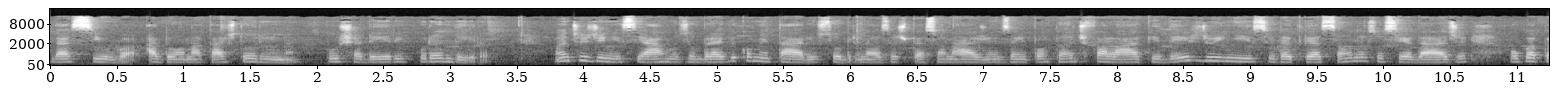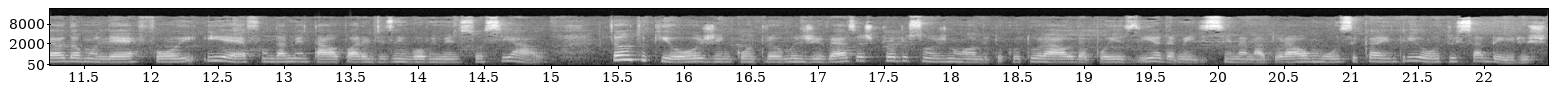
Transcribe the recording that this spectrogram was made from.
da Silva, a dona Castorina, puxadeira e curandeira. Antes de iniciarmos um breve comentário sobre nossas personagens, é importante falar que desde o início da criação da sociedade, o papel da mulher foi e é fundamental para o desenvolvimento social. Tanto que hoje encontramos diversas produções no âmbito cultural, da poesia, da medicina natural, música, entre outros saberes.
